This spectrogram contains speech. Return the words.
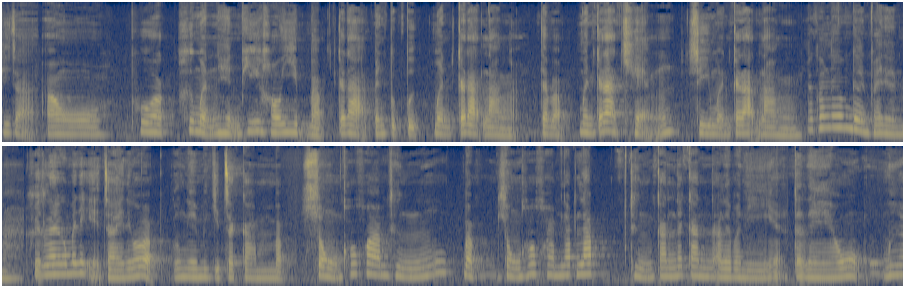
ที่จะเอาพวกคือเหมือนเห็นพี่เขาหยิบแบบกระดาษเป็นปึกๆ เหมือนกระดาษลังอะแต่แบบเหมือนกระดาษแข็งสีเหมือนกระดาษลัง แล้วก็เริ่มเดินไปเดินมา คือแรกก็ไม่ได้เอะใจนึกว่าแบบโรงเรียนมีกิจกรรมแบบส่งข้อความถึงแบบส่งข้อความลับๆ ถึงกันและกันอะไรแบบนี้ แต่แล้วเมื่อ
